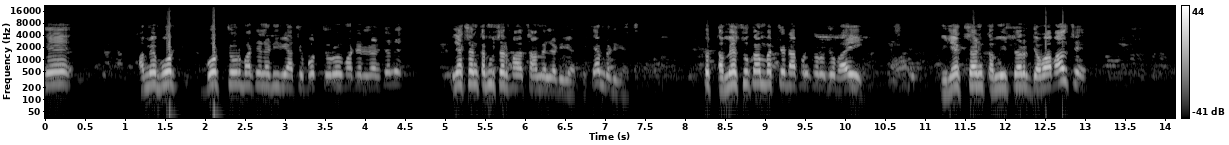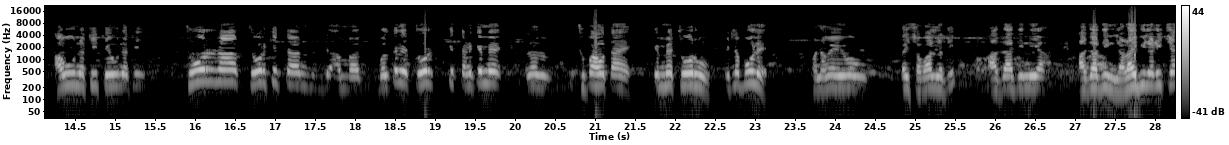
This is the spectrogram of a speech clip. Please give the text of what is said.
કે અમે વોટ વોટ ચોર માટે લડી રહ્યા છે વોટ ચોરો માટે લડે છે ને ઇલેક્શન કમિશનર સામે લડી રહ્યા છે. કેમ લડી રહ્યા છે? તો તમે શું કામ વચ્ચે ડાપણ કરો છો ભાઈ? ઇલેક્શન કમિશનર જવાબ આવશે આવું નથી, તેવું નથી. ચોરના, ચોર કે બોલતે ને, ચોર કે તડકે મેં છુપા હોતા હૈ કે મેં ચોર હું, એટલે બોલે. પણ હવે એવો કઈ સવાલ નથી. આઝાદીની આઝાદીની લડાઈ બી લડી છે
